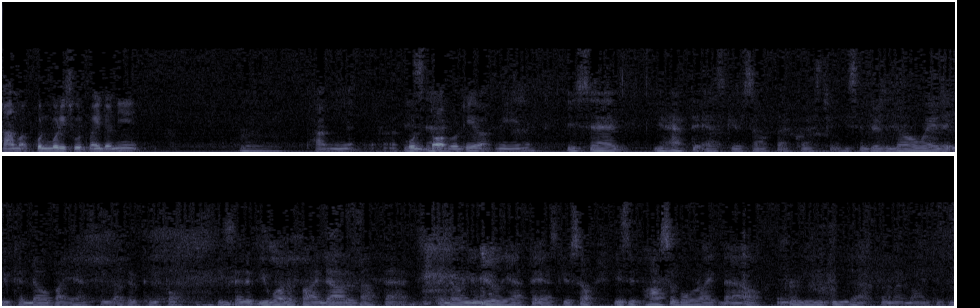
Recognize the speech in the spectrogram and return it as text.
ถามว่าคุณบริสุทธิ์ไหมเดี๋ยวนี้ถามอย่างเงี้ยคุณตอบดูที่ว่ามีไหม He said You have to ask yourself that question. He said, There's no way that you can know by asking other people. He said, If you want to find out about that, I know you really have to ask yourself, Is it possible right now for me to do that, for my mind to be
